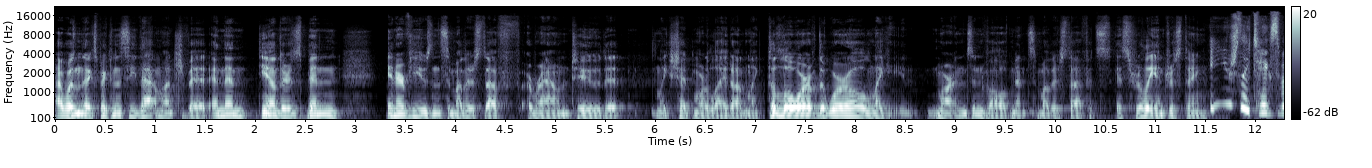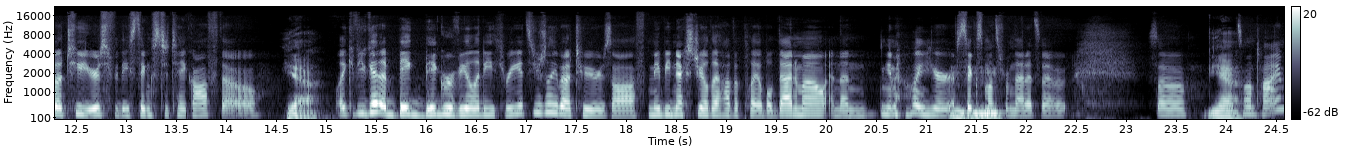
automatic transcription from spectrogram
I wasn't expecting to see that much of it. And then, you know, there's been interviews and some other stuff around too that like shed more light on like the lore of the world, like Martin's involvement, some other stuff. It's it's really interesting. It usually takes about two years for these things to take off, though. Yeah. Like if you get a big, big reveal at E3, it's usually about two years off. Maybe next year they'll have a playable demo, and then you know a year, six months mm-hmm. from that, it's out. So Yeah. it's on time.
